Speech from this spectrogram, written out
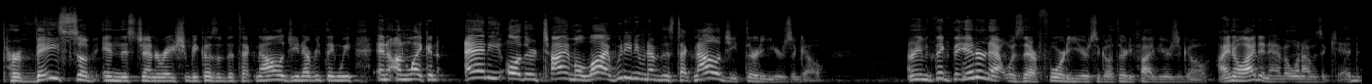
pervasive in this generation because of the technology and everything we and unlike in any other time alive, we didn't even have this technology 30 years ago. I don't even think the internet was there 40 years ago, 35 years ago. I know I didn't have it when I was a kid.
